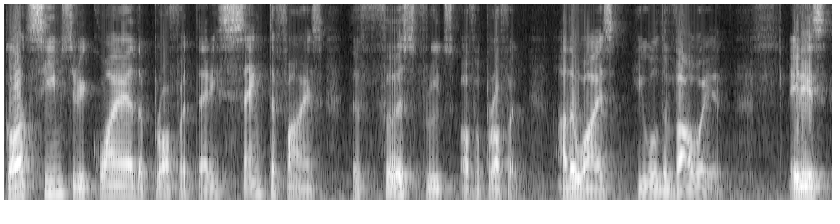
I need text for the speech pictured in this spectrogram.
God seems to require the prophet that he sanctifies the first fruits of a prophet. Otherwise, he will devour it. It is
